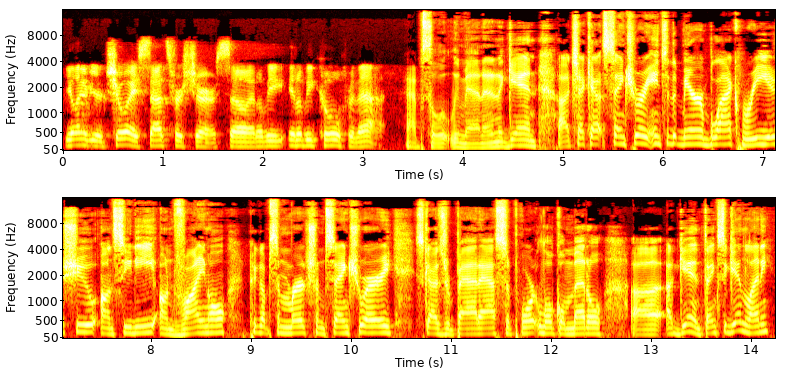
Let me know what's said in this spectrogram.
you'll have your choice, that's for sure. So it'll be it'll be cool for that. Absolutely, man. And again, uh, check out Sanctuary Into the Mirror Black reissue on CD, on vinyl. Pick up some merch from Sanctuary. These guys are badass. Support local metal. Uh, again, thanks again, Lenny.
